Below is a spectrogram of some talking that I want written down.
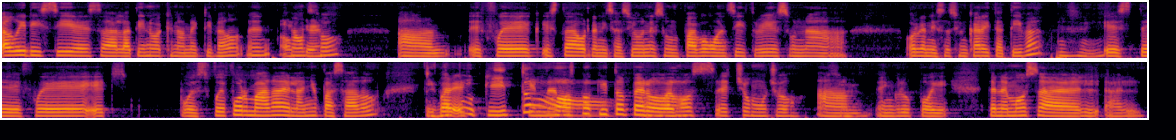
LEDC es uh, Latino Economic Development. Council. Um, eh, fue, esta organización es un 501c3, es una organización caritativa. Este fue, pues fue formada el año pasado. y Tiene poquito. Tenemos poquito, pero Ajá. hemos hecho mucho um, en grupo y tenemos al, al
